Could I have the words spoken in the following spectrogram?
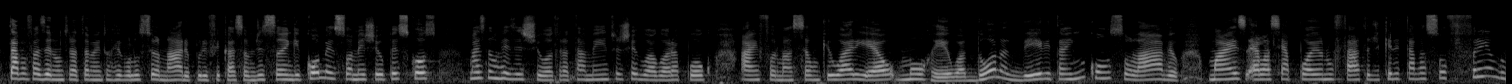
estava fazendo um tratamento revolucionário, purificação de sangue, começou a mexer o pescoço, mas não resistiu ao tratamento e chegou agora há pouco a informação que o Ariel morreu. A dona dele está inconsolável, mas ela se apoia no fato de que ele estava sofrendo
